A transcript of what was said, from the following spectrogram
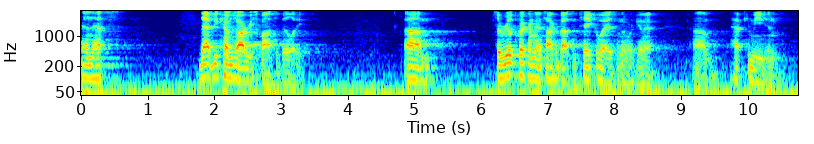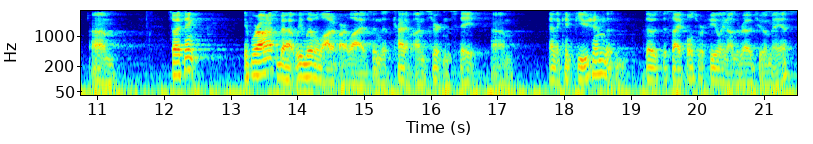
and that's that becomes our responsibility. Um, so, real quick, I'm going to talk about some takeaways, and then we're going to um, have communion. Um, so, I think if we're honest about it, we live a lot of our lives in this kind of uncertain state um, and the confusion that those disciples were feeling on the road to Emmaus.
